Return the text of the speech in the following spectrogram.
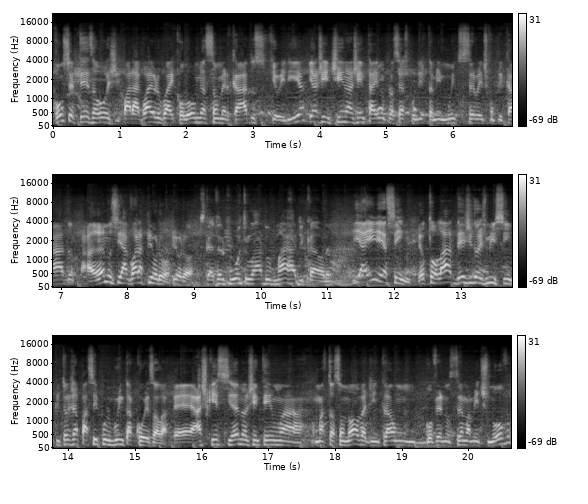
com certeza, hoje, Paraguai, Uruguai e Colômbia são mercados que eu iria. E Argentina, a gente está aí num processo político também muito extremamente complicado há anos e agora piorou. Piorou. Os caras estão pro outro lado mais radical, né? E aí, assim, eu tô lá desde 2005, então já passei por muita coisa lá. É, acho que esse ano a gente tem uma, uma situação nova de entrar um governo extremamente novo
